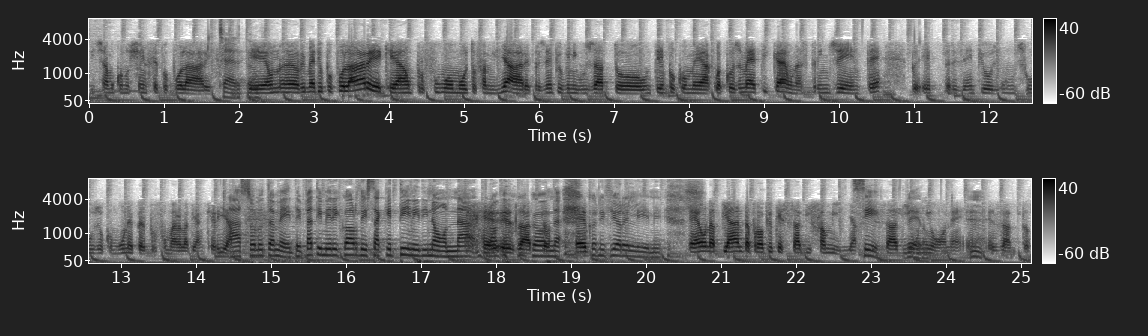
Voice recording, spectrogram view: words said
diciamo, conoscenze popolari. Certo. È un uh, rimedio popolare che ha un profumo molto familiare, per esempio veniva usato un tempo come acqua cosmetica, una stringente, per esempio un suo uso comune per profumare la biancheria. Assolutamente, infatti mi ricordo i sacchettini di nonna eh, esatto. con, è, con, i fiorellini. È una pianta proprio che sa di famiglia, sì, sa di vero. unione, eh, mm. eh, esatto.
